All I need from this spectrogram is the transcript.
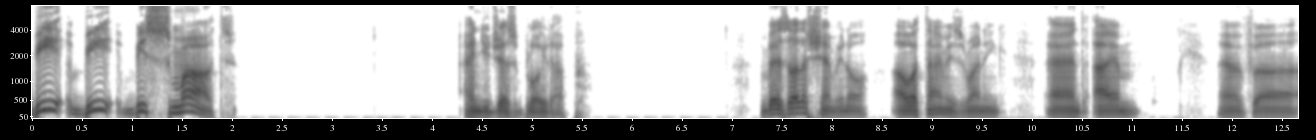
be be be smart, and you just blow it up. Bezrat Hashem, you know, our time is running, and I am have uh,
